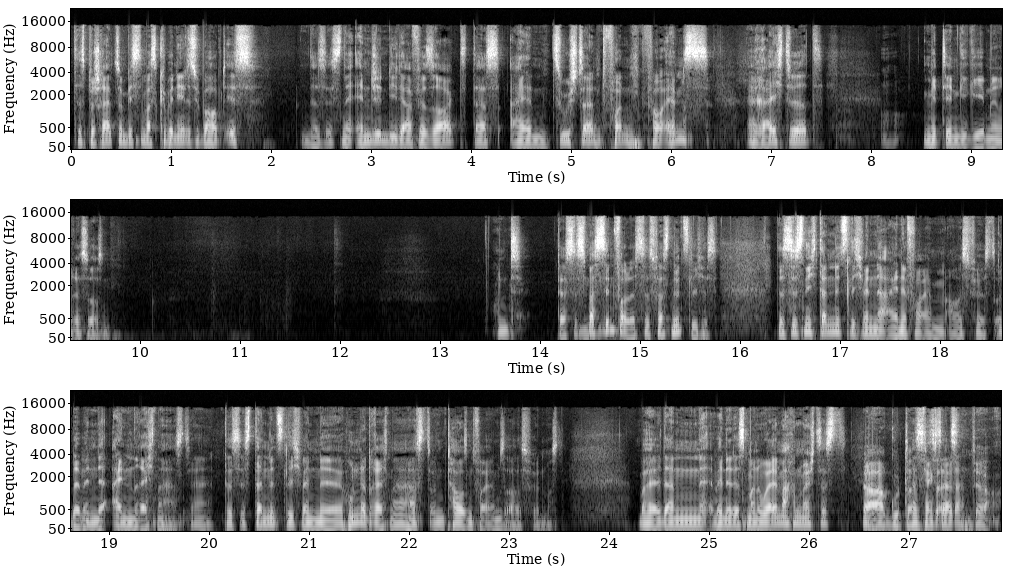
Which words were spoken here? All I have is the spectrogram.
das beschreibt so ein bisschen, was Kubernetes überhaupt ist. Das ist eine Engine, die dafür sorgt, dass ein Zustand von VMs erreicht wird mit den gegebenen Ressourcen. Und das ist was Sinnvolles, das ist was Nützliches. Das ist nicht dann nützlich, wenn du eine VM ausführst oder wenn du einen Rechner hast. Ja. Das ist dann nützlich, wenn du 100 Rechner hast und 1000 VMs ausführen musst. Weil dann, wenn du das manuell machen möchtest, Ja, gut, das Dann fängst du halt ätzend, ja.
